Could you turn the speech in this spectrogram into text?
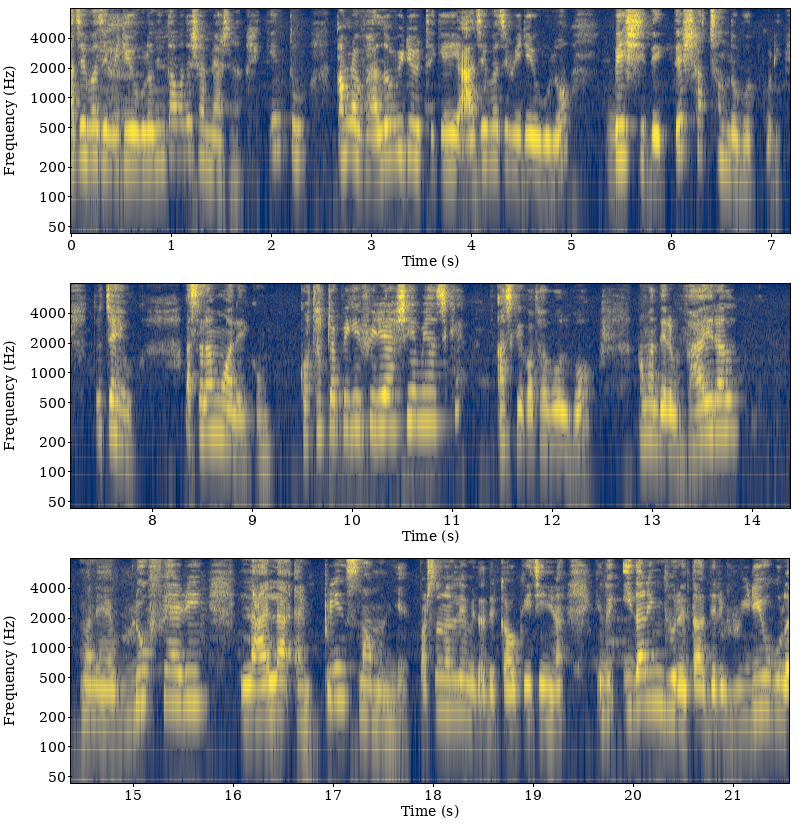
আজে বাজে ভিডিওগুলো কিন্তু আমাদের সামনে আসে না। কিন্তু আমরা ভালো ভিডিও থেকে এই আজে বাজে ভিডিওগুলো বেশি দেখতে স্বাচ্ছন্দ্য বোধ করি। তো যাই হোক, আসসালামু আলাইকুম। কথার টপিকে ফিরে আসি আমি আজকে। আজকে কথা বলব আমাদের ভাইরাল মানে blue fairy Laila and prince Mamun নিয়ে। পার্সোনালি আমি তাদের কাউকেই চিনি না, কিন্তু ইদানিং ধরে তাদের ভিডিওগুলো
